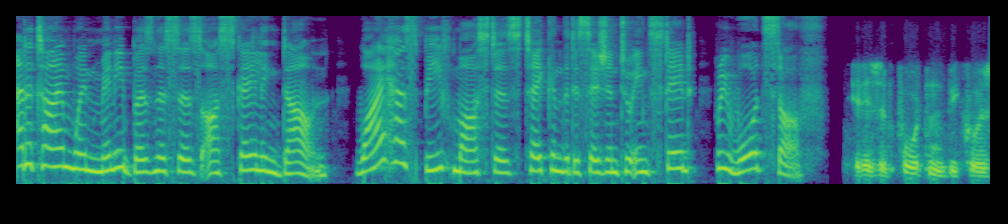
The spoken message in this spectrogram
At a time when many businesses are scaling down, why has Beefmasters taken the decision to instead reward staff? It is important because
